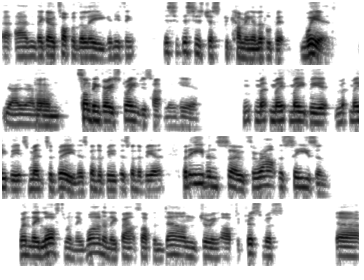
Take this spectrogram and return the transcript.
uh, and they go top of the league. And you think this is this is just becoming a little bit weird. yeah, yeah. like- Um, something very strange is happening here. M- may, maybe it m- maybe it's meant to be. There's going to be there's going to be a, but even so, throughout the season, when they lost, when they won, and they bounced up and down during after Christmas, uh,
